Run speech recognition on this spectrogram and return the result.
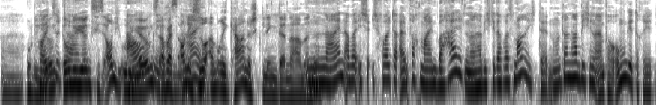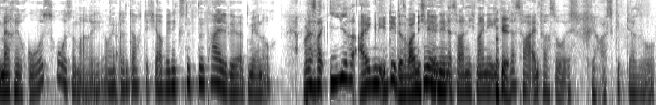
Udo, Jürgens, Heutzutage- Udo Jürgens hieß auch nicht Udo Auch Jürgens, nicht, aber ist auch nicht so nein. amerikanisch klingt der Name, ne? Nein, aber ich, ich wollte einfach meinen behalten. Dann habe ich gedacht, was mache ich denn? Und dann habe ich ihn einfach umgedreht. Mary Rose, Rosemarie. Und dann dachte ich, ja, wenigstens ein Teil gehört mir noch. Aber das war Ihre eigene Idee, das war nicht Nee, nee, das war nicht meine Idee. Okay. Das war einfach so. Es, ja, es gibt ja so,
